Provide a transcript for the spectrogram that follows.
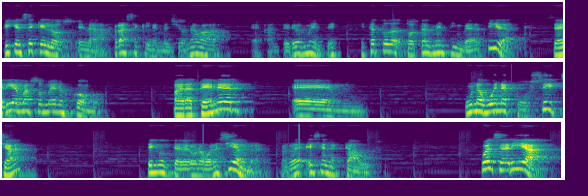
Fíjense que los, en la frase que les mencionaba eh, anteriormente está toda, totalmente invertida. Sería más o menos como, para tener em, una buena cosecha, tengo que tener una buena siembra. Esa es la causa. ¿Cuál sería,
